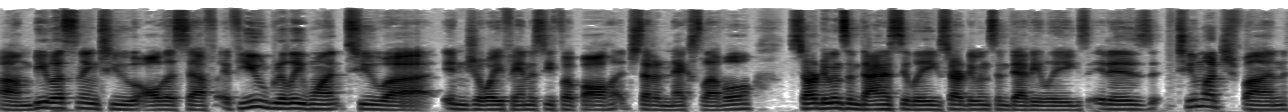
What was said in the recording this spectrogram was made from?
um, be listening to all this stuff. If you really want to uh, enjoy fantasy football just at a next level, start doing some dynasty leagues, start doing some Devy leagues. It is too much fun,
